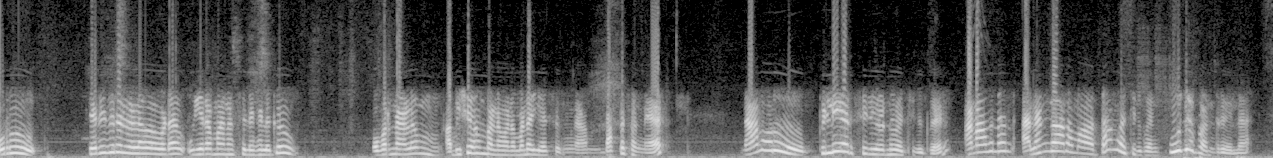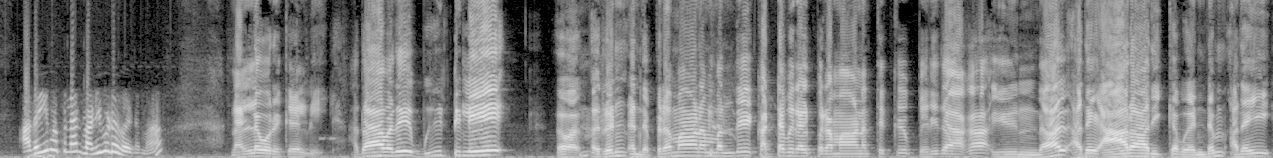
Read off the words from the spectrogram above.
ஒரு பெருவிரல் அளவை விட உயரமான சிலைகளுக்கு ஒவ்வொரு நாளும் அபிஷேகம் பண்ண வேணும்னு ஐயா சொன்னார் டாக்டர் சொன்னார். நான் ஒரு பிள்ளையார் சிலை ஒன்று வச்சிருக்கேன் ஆனா அதை நான் அலங்காரமாக தான் வச்சிருக்கேன் பூஜை பண்றேன்ல. அதையும் இப்ப நான் வழிபட வேணுமா? நல்ல ஒரு கேள்வி. அதாவது வீட்டிலே அந்த பிரமாணம் வந்து கட்டவிரல் பிரமாணத்துக்கு பெரிதாக இருந்தால் அதை ஆராதிக்க வேண்டும் அதை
